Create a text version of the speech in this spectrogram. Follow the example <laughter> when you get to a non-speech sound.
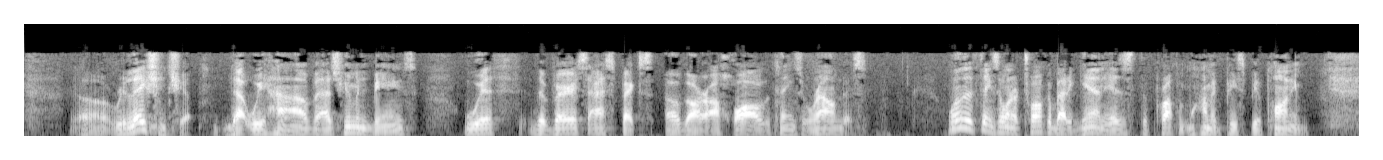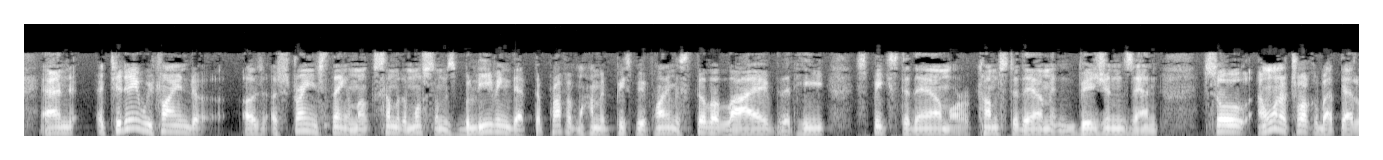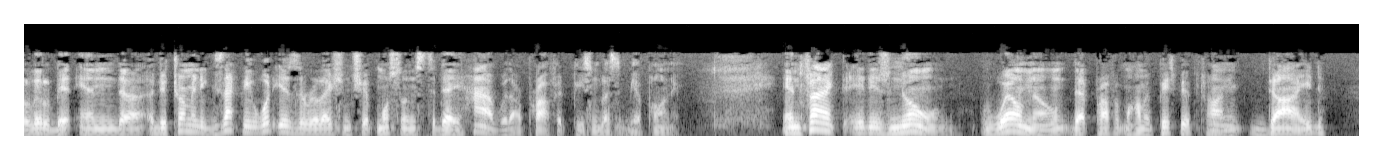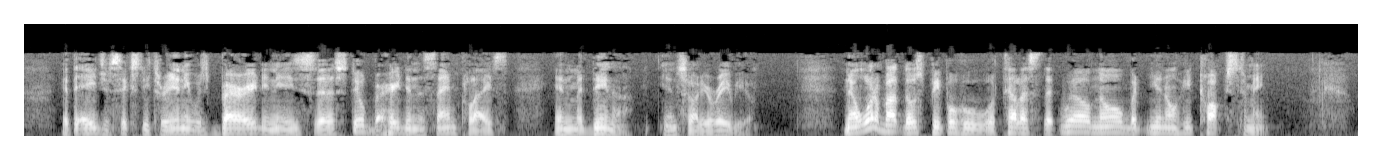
uh, relationship that we have as human beings with the various aspects of our ahwal, the things around us. One of the things I want to talk about again is the Prophet Muhammad, peace be upon him. And uh, today we find a, a, strange thing amongst some of the Muslims believing that the Prophet Muhammad, peace be upon him, is still alive, that he speaks to them or comes to them in visions and so I want to talk about that a little bit and uh, determine exactly what is the relationship Muslims today have with our Prophet, peace and blessing be upon him. In fact, it is known, well known, that Prophet Muhammad, peace be upon him, died at the age of 63 and he was buried and he's uh, still buried in the same place in Medina in Saudi Arabia. Now what about those people who will tell us that, well, no, but you know, he talks to me.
